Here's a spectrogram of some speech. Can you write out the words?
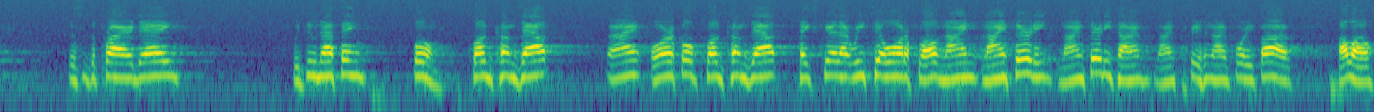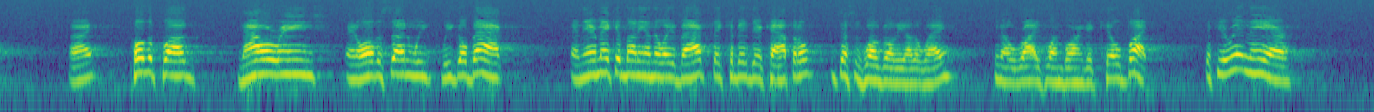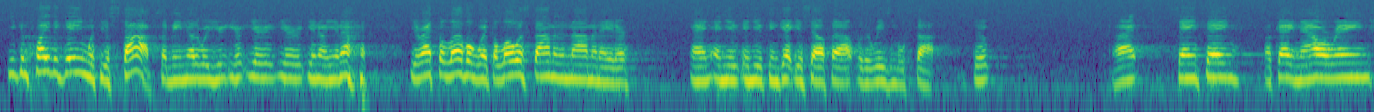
This is the prior day. We do nothing, boom, plug comes out, all right, Oracle, plug comes out, takes care of that retail order flow, 9, 9.30, 9.30 time, 9.30 to 9.45. Hello. All right, pull the plug, now arrange, and all of a sudden we, we go back, and they're making money on the way back. They committed their capital. Just as well go the other way. You know, rise one bar and get killed. But if you're in there, you can play the game with your stops. I mean, in other words, you're, you're, you're, you're you know, you're, not, you're at the level with the lowest dominant denominator and, and, you, and you can get yourself out with a reasonable stop. All right, same thing. Okay, now arrange,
